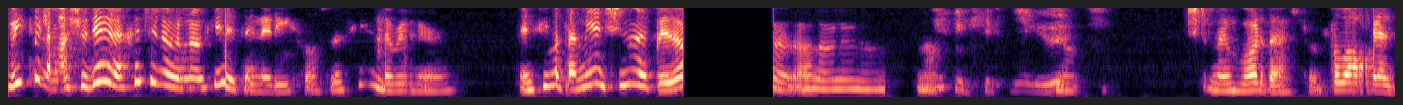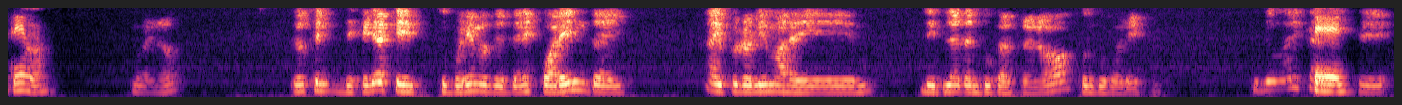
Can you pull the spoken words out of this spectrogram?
Viste, la mayoría de la gente no, no quiere tener hijos, lo siento, pero... Encima también lleno de pedo. No, no, no, no, no. ¿Qué tenía que ver? No. No importa, esto, todo va por el tema. Bueno. Entonces, dejarías que, suponiendo que tenés 40 y hay problemas de, de plata en tu casa, ¿no? Con tu pareja. Y tu pareja Sí. te dice,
